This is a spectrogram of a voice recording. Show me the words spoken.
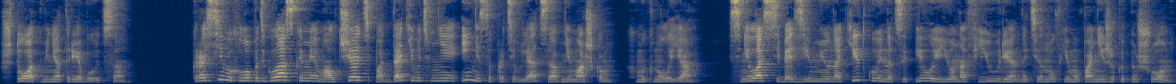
Что от меня требуется? Красиво хлопать глазками, молчать, поддакивать мне и не сопротивляться обнимашкам, хмыкнула я. Сняла с себя зимнюю накидку и нацепила ее на Фьюри, натянув ему пониже капюшон.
